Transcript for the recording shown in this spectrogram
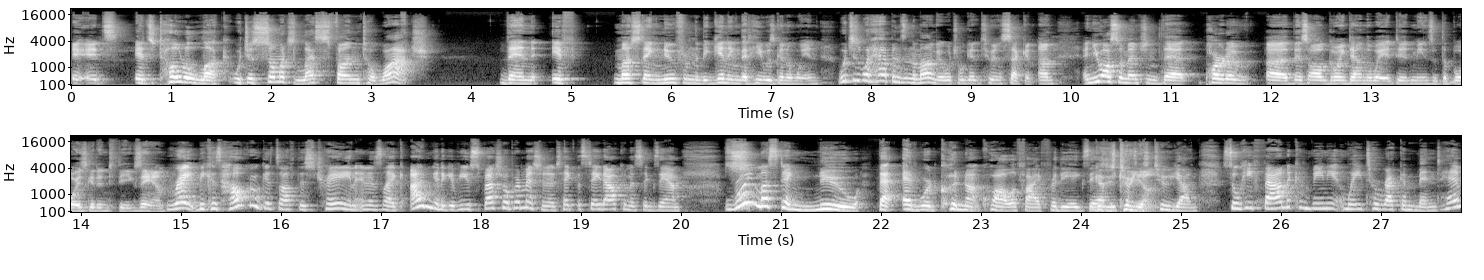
It, it's it's total luck, which is so much less fun to watch than if Mustang knew from the beginning that he was going to win, which is what happens in the manga, which we'll get to in a second. Um, and you also mentioned that part of uh, this all going down the way it did means that the boys get into the exam. Right, because Halcro gets off this train and is like, I'm going to give you special permission to take the state alchemist exam. Roy Mustang knew that Edward could not qualify for the exam Because because he's he's, too too, young. So he found a convenient way to recommend him.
